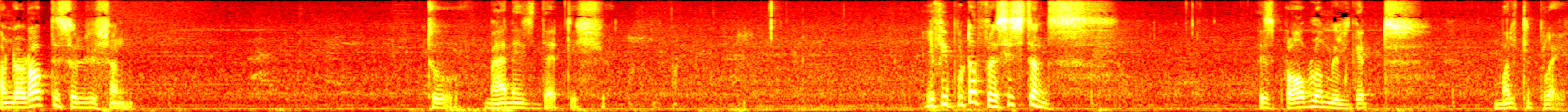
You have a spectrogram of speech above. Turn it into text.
and adopt the solution to manage that issue. If we put up resistance, this problem will get multiplied.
